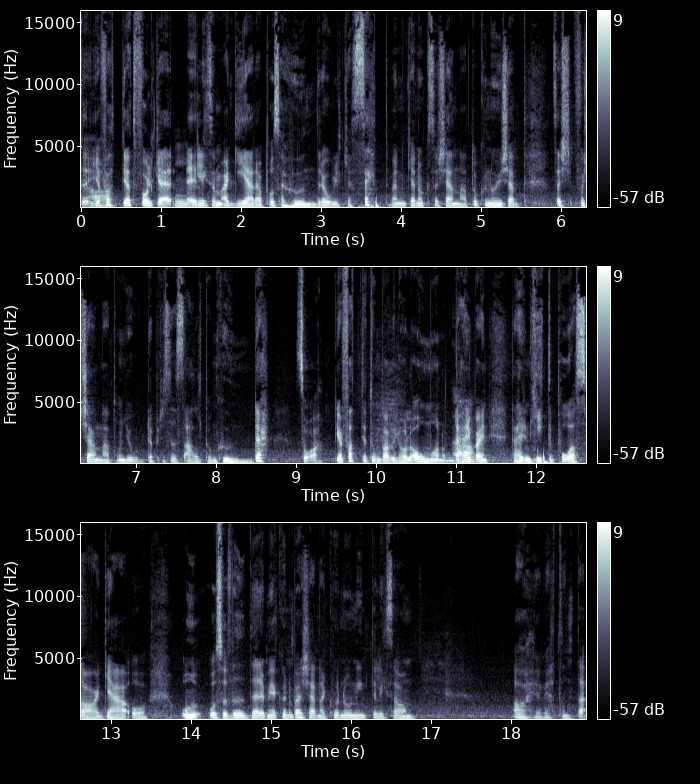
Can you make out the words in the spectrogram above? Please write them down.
jag fattar ju att folk är, Mm. är liksom agerar på så hundra olika sätt men kan också känna att då kunde hon ju känt, så här, få känna att hon gjorde precis allt hon kunde. Så. Jag fattar att hon bara vill hålla om honom. Det här Ja. är bara en, det här är en hittepåsaga och, och, och så vidare. Men jag kunde bara känna, kunde hon inte liksom... Ja, jag vet inte.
